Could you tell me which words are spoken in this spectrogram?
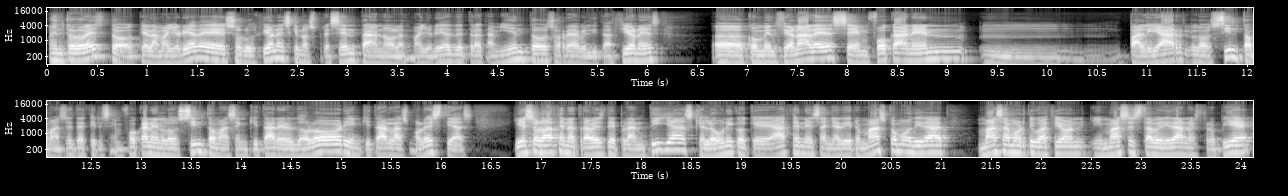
en todo esto? Que la mayoría de soluciones que nos presentan o las mayoría de tratamientos o rehabilitaciones eh, convencionales se enfocan en mm, paliar los síntomas, es decir, se enfocan en los síntomas, en quitar el dolor y en quitar las molestias. Y eso lo hacen a través de plantillas que lo único que hacen es añadir más comodidad, más amortiguación y más estabilidad a nuestro pie,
